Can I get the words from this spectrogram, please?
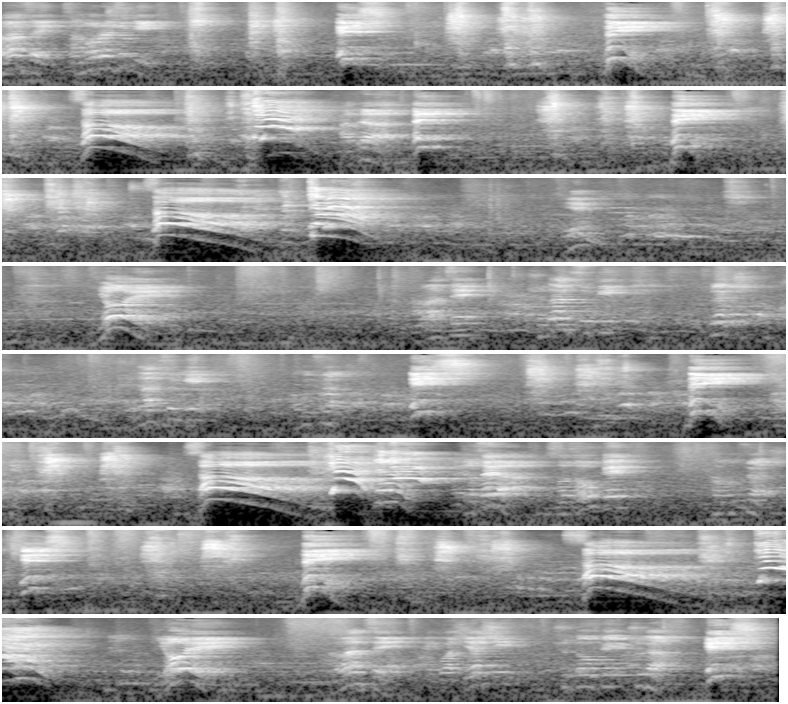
Avance, Samuel Rezuki. Ich. Ni. Sa. Atrás. Hey. Ni. Sa. Bien. Yoe. Avance. Shudansuki. Fletch. Shudansuki. Ogun fletch. Ich. Ni. Sa. Retroceda. Sotouke. Ogun fletch. Ich. Ni. Sa. Yoe. Avance. Equashiashi. Shutouke. Shudan. Ich.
